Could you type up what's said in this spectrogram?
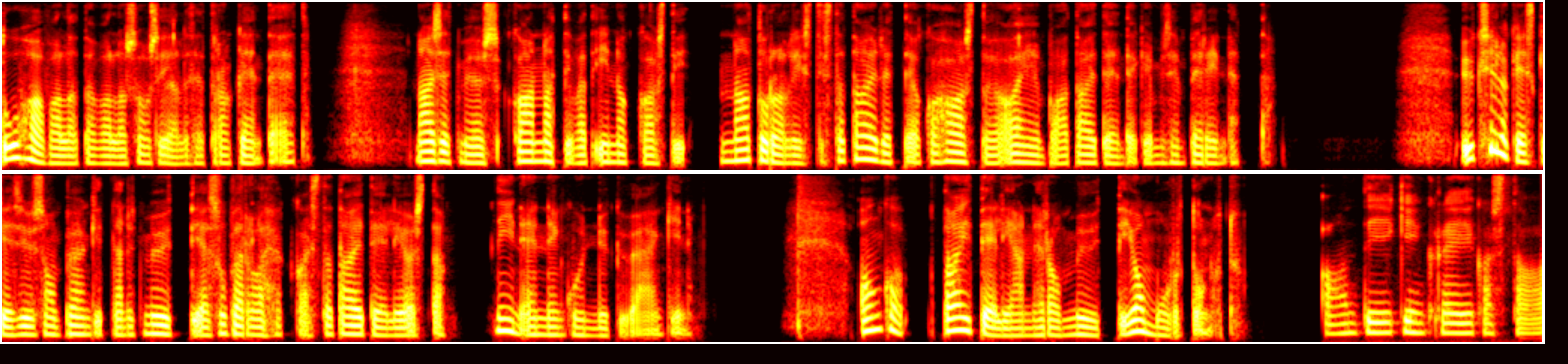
tuhavalla tavalla sosiaaliset rakenteet. Naiset myös kannattivat innokkaasti naturalistista taidetta, joka haastoi aiempaa taiteen tekemisen perinnettä. Yksilökeskeisyys on pönkittänyt myyttiä superlahjakkaista taiteilijoista niin ennen kuin nykyäänkin. Onko taiteilijan eron myytti jo murtunut? Antiikin Kreikasta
